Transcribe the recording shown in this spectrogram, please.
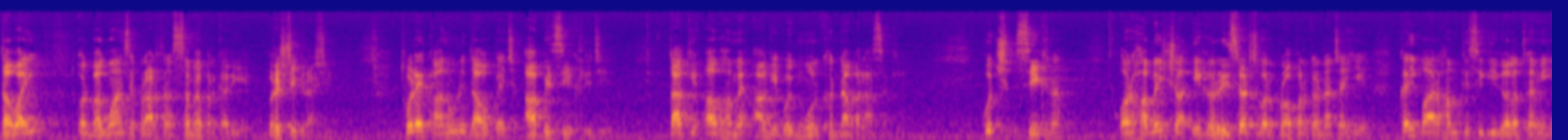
दवाई और भगवान से प्रार्थना समय पर करिए, वृश्चिक राशि। थोड़े कानूनी दाव दावपेच आप भी सीख लीजिए, ताकि अब हमें आगे कोई मूर्ख न बना सके। कुछ सीखना और हमेशा एक रिसर्च वर्क प्रॉपर करना चाहिए। कई बार हम किसी की गलत फहमी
